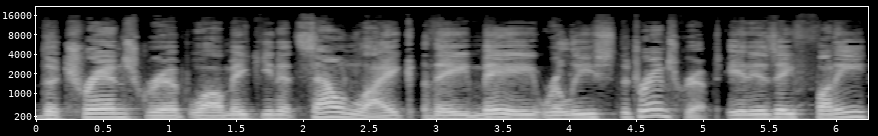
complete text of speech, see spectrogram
the transcript while making it sound like they may release the transcript. It is a funny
